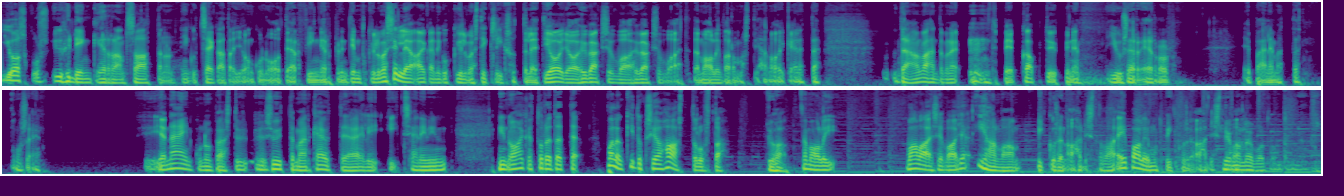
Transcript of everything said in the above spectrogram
joskus yhden kerran saattanut niin kuin tsekata jonkun OTR-fingerprintin, mutta kyllä mä silleen aika niin kuin kylmästi kliksuttelen, että joo, joo, hyväksy vaan, hyväksy vaan, että tämä oli varmasti ihan oikein. Että tämä on vähän tämmöinen PepCap-tyyppinen user error epäilemättä usein. Ja näin, kun on päästy syyttämään käyttäjää, eli itseäni, niin, niin on aika todeta, että paljon kiitoksia haastattelusta, Juha. Tämä oli valaisevaa ja ihan vaan pikkusen ahdistavaa. Ei paljon, mutta pikkusen ahdistavaa. Hieman levotonta myös.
